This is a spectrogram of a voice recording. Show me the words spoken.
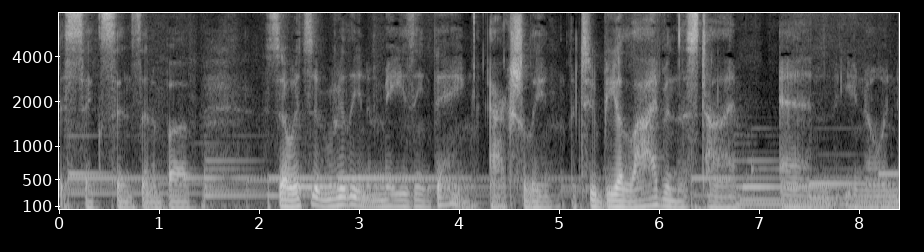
the sixth sense and above. So it's a really an amazing thing, actually, to be alive in this time, and you know, and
